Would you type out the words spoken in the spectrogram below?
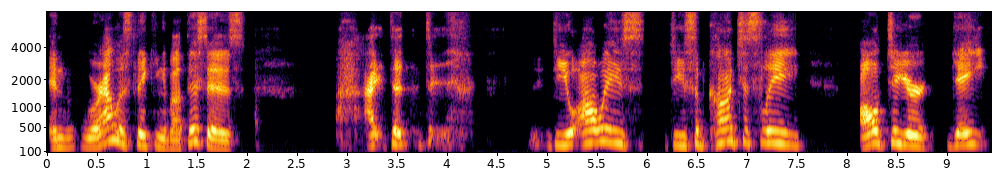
and where I was thinking about this is, I do, do you always do you subconsciously alter your gait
